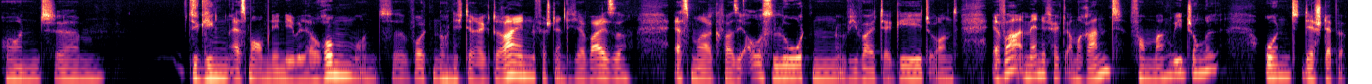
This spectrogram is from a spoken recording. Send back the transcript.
und ähm, sie gingen erstmal um den Nebel herum und äh, wollten noch nicht direkt rein, verständlicherweise. Erstmal quasi ausloten, wie weit er geht und er war im Endeffekt am Rand vom Mangwi-Dschungel und der Steppe.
